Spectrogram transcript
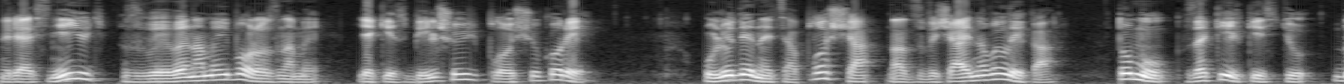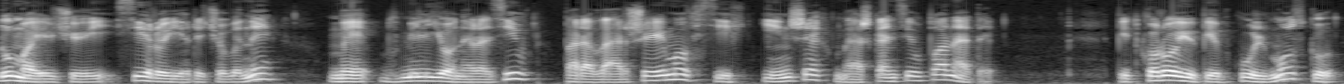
рясніють звивинами й борознами, які збільшують площу кори. У людини ця площа надзвичайно велика, тому за кількістю думаючої сірої речовини ми в мільйони разів перевершуємо всіх інших мешканців планети. Під корою півкуль мозку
